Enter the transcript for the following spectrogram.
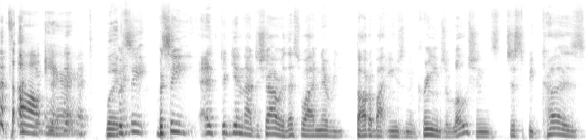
it's all air. but, see, but see, after getting out the shower, that's why I never thought about using the creams or lotions, just because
